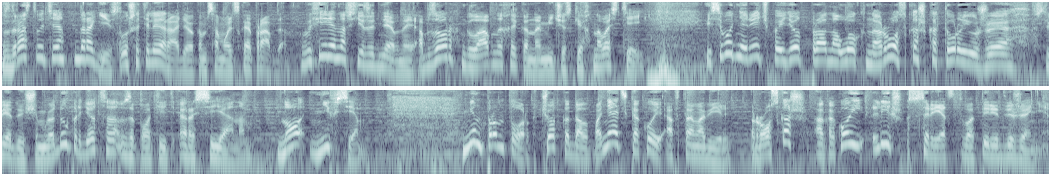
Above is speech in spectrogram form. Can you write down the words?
Здравствуйте, дорогие слушатели радио «Комсомольская правда». В эфире наш ежедневный обзор главных экономических новостей. И сегодня речь пойдет про налог на роскошь, который уже в следующем году придется заплатить россиянам. Но не всем. Минпромторг четко дал понять, какой автомобиль – роскошь, а какой – лишь средство передвижения.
